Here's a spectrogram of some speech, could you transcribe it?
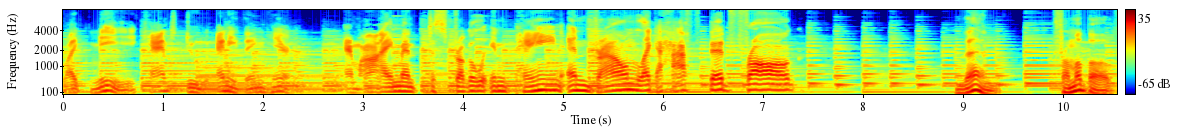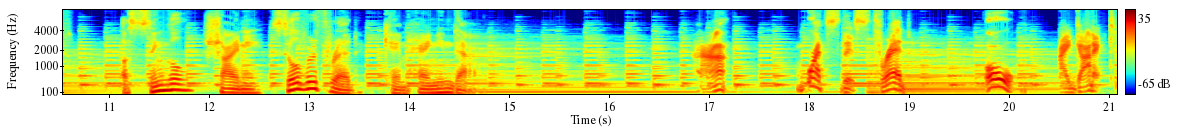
like me can't do anything here. Am I meant to struggle in pain and drown like a half dead frog? Then, from above, a single shiny silver thread came hanging down. Huh? What's this thread? Oh, I got it.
